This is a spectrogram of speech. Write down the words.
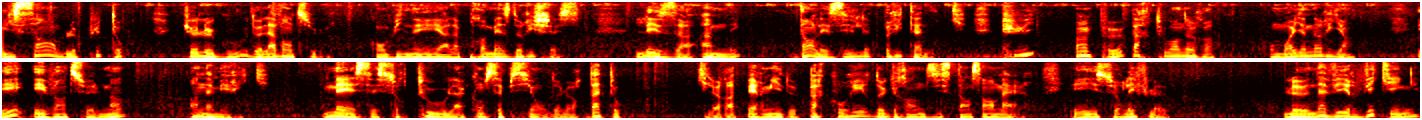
Il semble plutôt que le goût de l'aventure, combiné à la promesse de richesse, les a amenés dans les îles britanniques, puis un peu partout en Europe, au Moyen-Orient et éventuellement en Amérique. Mais c'est surtout la conception de leurs bateaux qui leur a permis de parcourir de grandes distances en mer et sur les fleuves. Le navire viking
